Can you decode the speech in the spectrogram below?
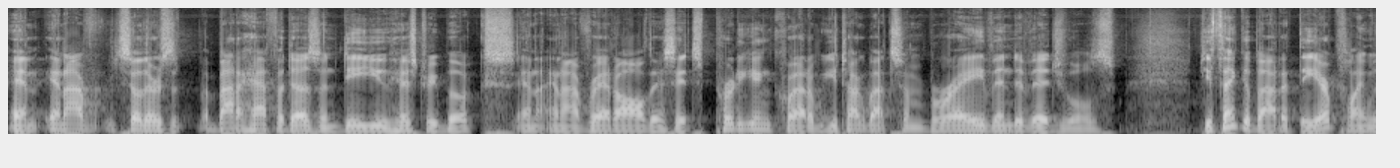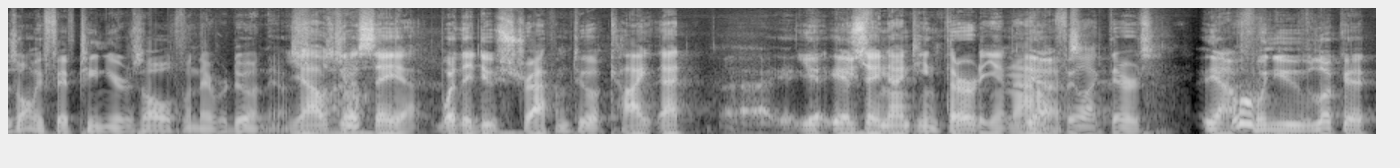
And, and I've so there's about a half a dozen DU history books, and, and I've read all this. It's pretty incredible. You talk about some brave individuals. If you think about it, the airplane was only 15 years old when they were doing this. Yeah, I was going to say, uh, what do they do? Strap them to a kite? That you, you say 1930, and I Yeah, don't feel like there's. Yeah, when you look at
